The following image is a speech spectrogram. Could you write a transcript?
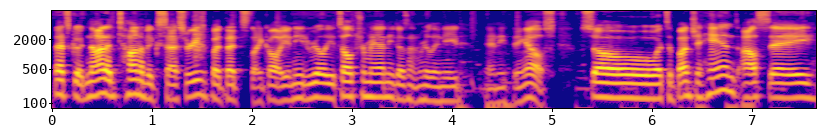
that's good. Not a ton of accessories, but that's like all you need really. It's Ultraman. He doesn't really need anything else. So it's a bunch of hands. I'll say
